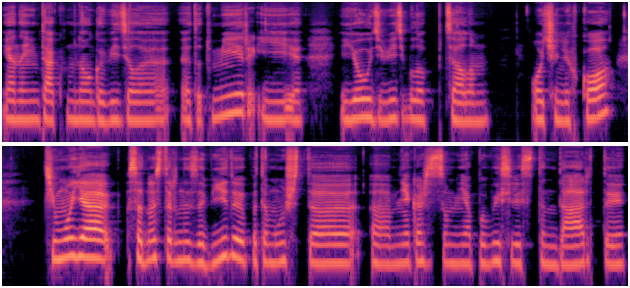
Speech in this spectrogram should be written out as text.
и она не так много видела этот мир, и ее удивить было в целом очень легко. Чему я, с одной стороны, завидую, потому что, э, мне кажется, у меня повысились стандарты,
